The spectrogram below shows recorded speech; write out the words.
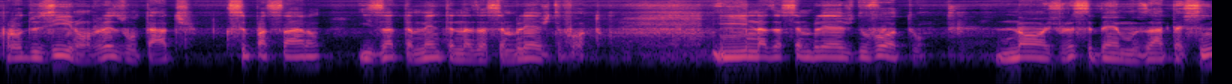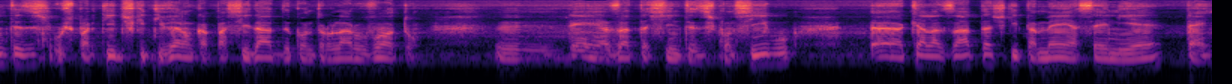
produziram resultados que se passaram exatamente nas assembleias de voto. E nas assembleias de voto nós recebemos atas sínteses, os partidos que tiveram capacidade de controlar o voto eh, têm as atas sínteses consigo, eh, aquelas atas que também a CNE tem.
